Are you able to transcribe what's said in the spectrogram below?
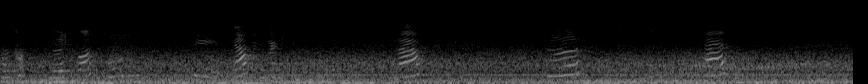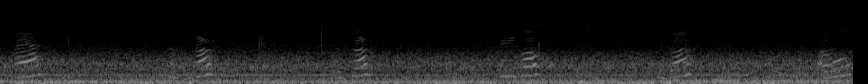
다섯, 열 번. 시작. 하나, 둘, 셋, 넷, 다섯, 여섯, 일곱, 여덟, 아홉,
